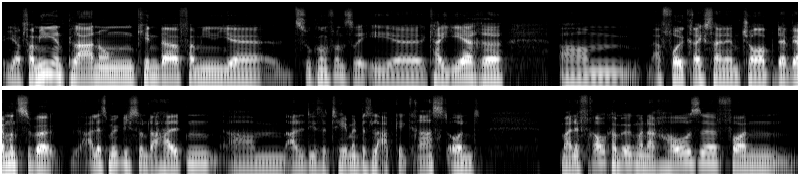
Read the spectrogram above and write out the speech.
ja, Familienplanung, Kinder, Familie, Zukunft, unsere Ehe, Karriere, ähm, erfolgreich sein im Job. Wir haben uns über alles Mögliche unterhalten, ähm, all diese Themen ein bisschen abgegrast und meine Frau kam irgendwann nach Hause von,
